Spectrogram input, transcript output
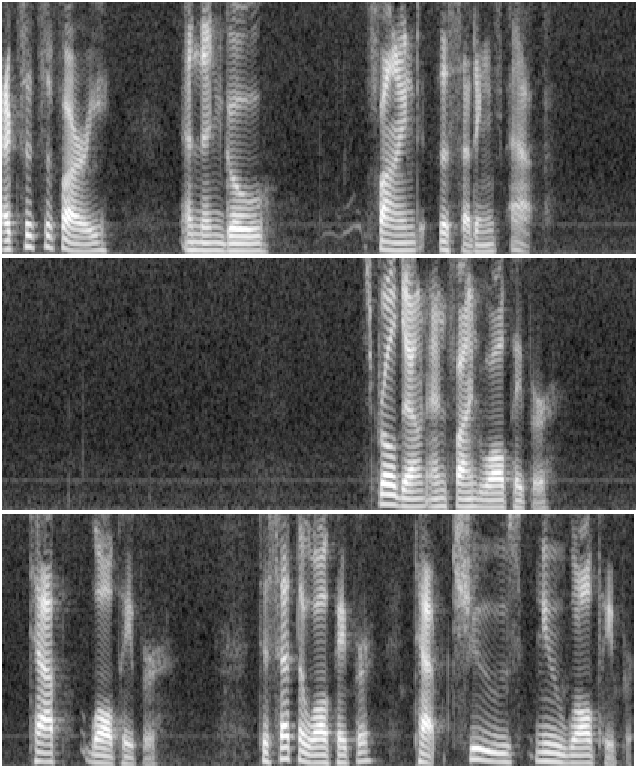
Exit Safari and then go find the settings app. Scroll down and find wallpaper. Tap wallpaper. To set the wallpaper, Tap Choose New Wallpaper.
